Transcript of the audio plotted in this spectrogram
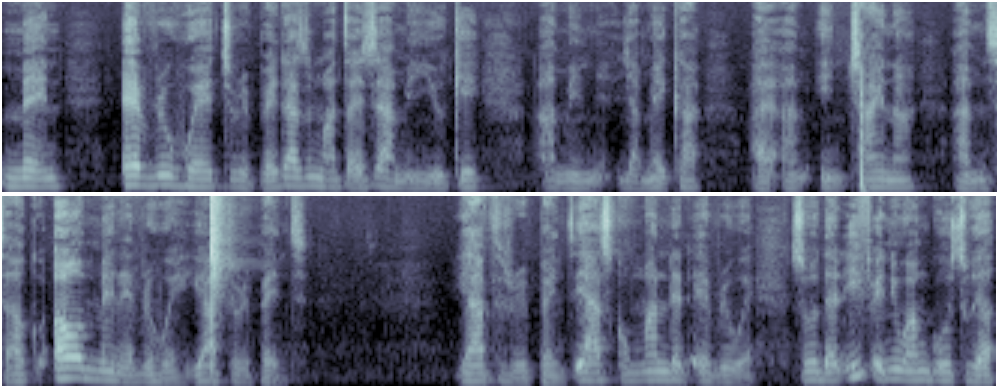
men everywhere to repent. It doesn't matter. I say I'm in UK, I'm in Jamaica, I am in China, I'm South All men everywhere. You have to repent. You have to repent. He has commanded everywhere. So that if anyone goes to hell,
